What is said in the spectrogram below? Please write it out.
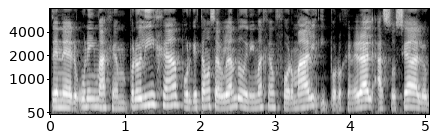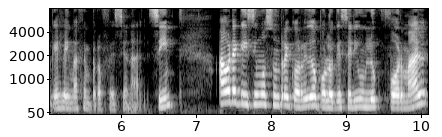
tener una imagen prolija porque estamos hablando de una imagen formal y por lo general asociada a lo que es la imagen profesional, ¿sí? Ahora que hicimos un recorrido por lo que sería un look formal,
